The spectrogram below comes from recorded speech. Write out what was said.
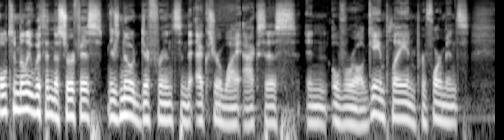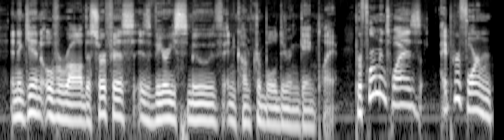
Ultimately, within the surface, there's no difference in the X or Y axis in overall gameplay and performance. And again, overall, the surface is very smooth and comfortable during gameplay. Performance wise, I perform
